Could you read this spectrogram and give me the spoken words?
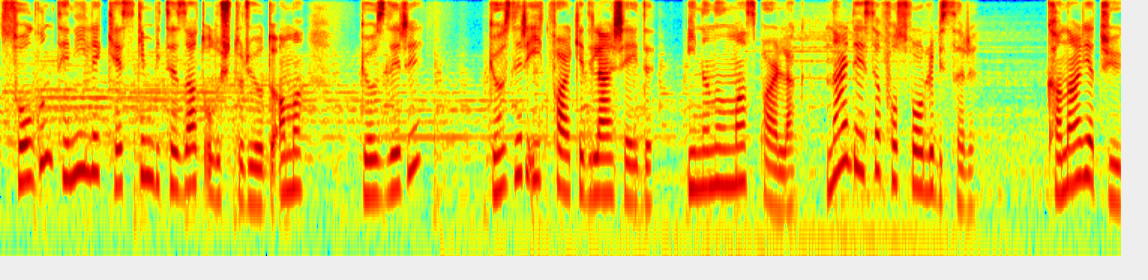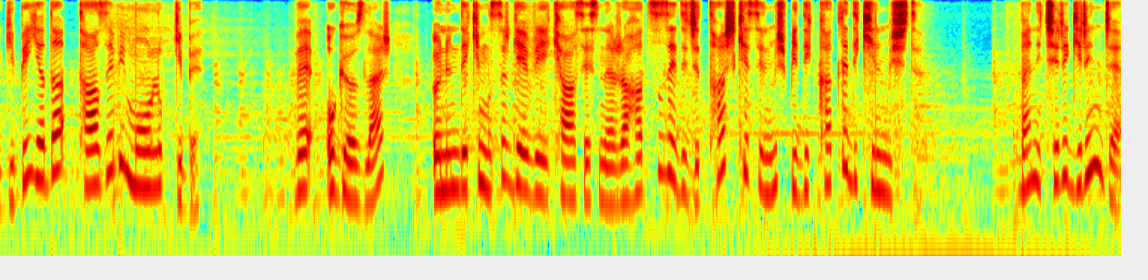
Solgun teniyle keskin bir tezat oluşturuyordu ama gözleri, gözleri ilk fark edilen şeydi. İnanılmaz parlak, neredeyse fosforlu bir sarı. Kanarya tüyü gibi ya da taze bir morluk gibi. Ve o gözler önündeki mısır gevreği kasesine rahatsız edici taş kesilmiş bir dikkatle dikilmişti. Ben içeri girince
